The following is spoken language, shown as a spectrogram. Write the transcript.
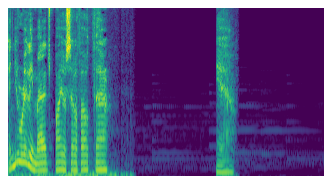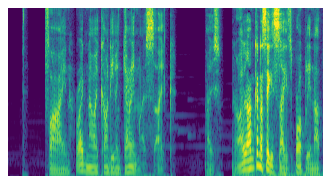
Can you really manage by yourself out there? Yeah. Fine. Right now I can't even carry my psych. My, I'm gonna say it's psych, it's probably not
